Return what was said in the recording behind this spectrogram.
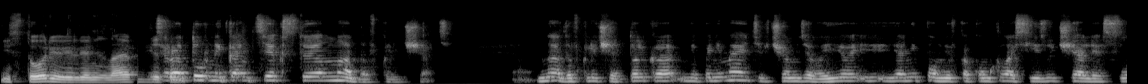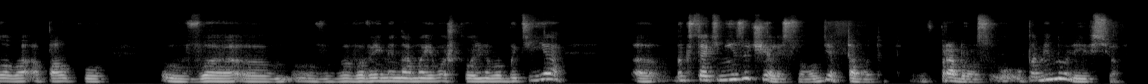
историю, или я не знаю. Литературный контекст ее надо включать надо включать. Только не понимаете, в чем дело. Ее, я не помню, в каком классе изучали слово о полку в, в, во времена моего школьного бытия. Э, мы, кстати, не изучали слово, где-то там вот в проброс упомянули и все –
